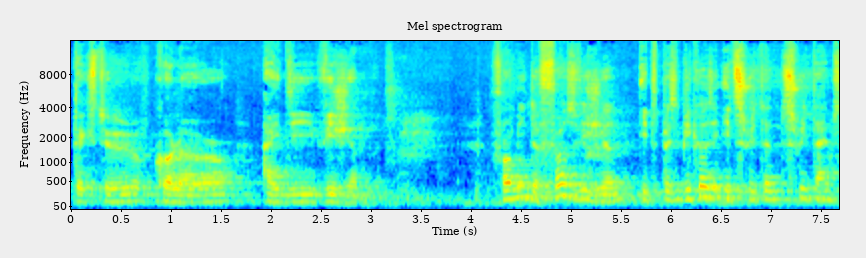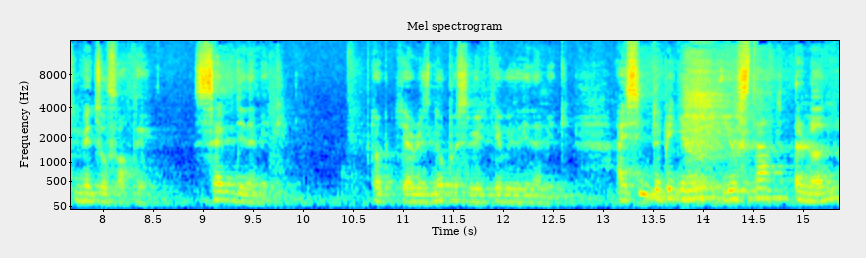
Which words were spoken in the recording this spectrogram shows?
texture, color, ID, vision. For me, the first vision, it's because it's written three times mezzo forte, same dynamic. So there is no possibility with dynamic. I think the beginning, you start alone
